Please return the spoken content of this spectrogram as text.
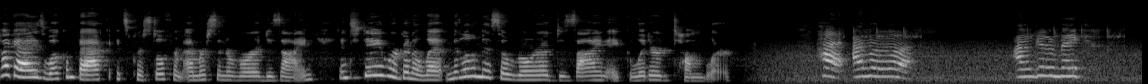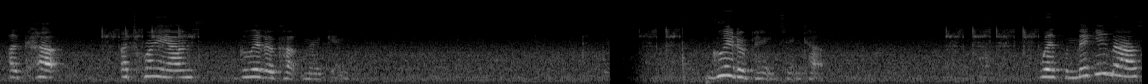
Hi guys, welcome back. It's Crystal from Emersyn Aurora Design, and today we're going to let Little Miss Aurora design a glittered tumbler. Hi, I'm Aurora. I'm going to make a cup, a 20 ounce glitter cup making. Glitter painting cup. With Mickey Mouse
